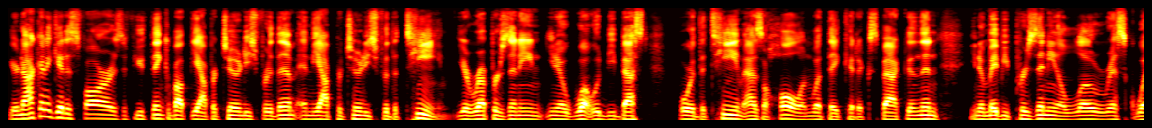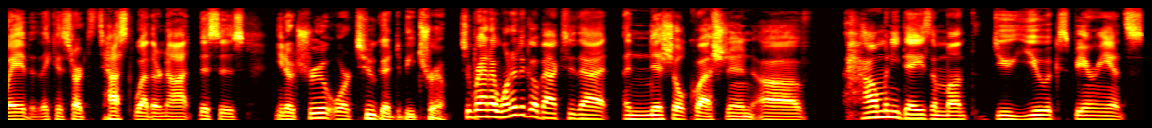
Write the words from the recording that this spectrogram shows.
you're not going to get as far as if you think about the opportunities for them and the opportunities for the team. You're representing, you know, what would be best for the team as a whole and what they could expect. And then, you know, maybe presenting a low risk way that they could start to test whether or not this is, you know, true or too good to be true. So, Brad, I wanted to go back to that initial question of how many days a month do you experience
